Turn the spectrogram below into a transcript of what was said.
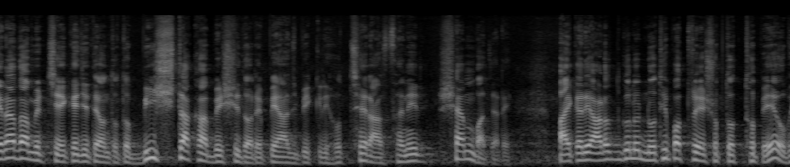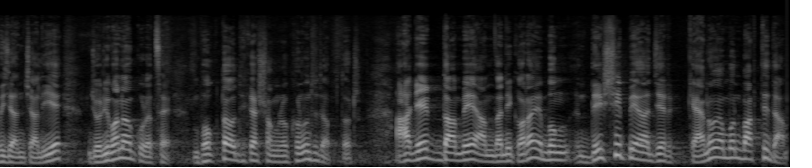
কেনা দামের চেয়ে কেজিতে অন্তত বিশ টাকা বেশি দরে পেঁয়াজ বিক্রি হচ্ছে রাজধানীর শ্যামবাজারে। পাইকারি আড়তগুলোর নথিপত্রে এসব তথ্য পেয়ে অভিযান চালিয়ে জরিমানাও করেছে ভোক্তা অধিকার সংরক্ষণ অধিদপ্তর। আগের দামে আমদানি করা এবং দেশি পেঁয়াজের কেন এমন বাড়তি দাম,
